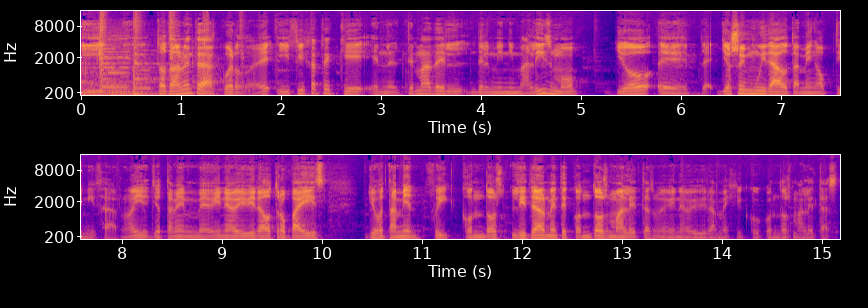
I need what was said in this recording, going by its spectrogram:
Y totalmente de acuerdo. ¿eh? Y fíjate que en el tema del, minimalismo, yo, eh, yo soy muy dado también a optimizar. ¿no? Y yo también me vine a vivir a otro país yo también fui con dos, literalmente con dos maletas, me vine a vivir a México con dos maletas.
